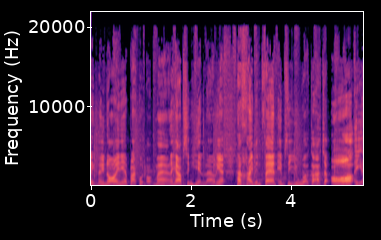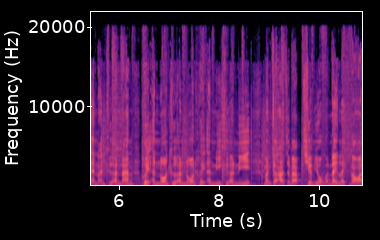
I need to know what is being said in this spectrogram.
ล็กๆ น้อยๆเนี่ยปรากฏออกมานะครับ ซึ่งเห็นแล้วเนี่ยถ้าใครเป็นแฟน MCU อะก็อาจจะอ๋อไออันนั้นคืออันนั้นเฮ้ยอันโน้นคืออันโน้นเฮ้ยอันนี้คืออันนี้ มันก็อาจจะแบบเชื่อมโยงกันได้เล็กน้อย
